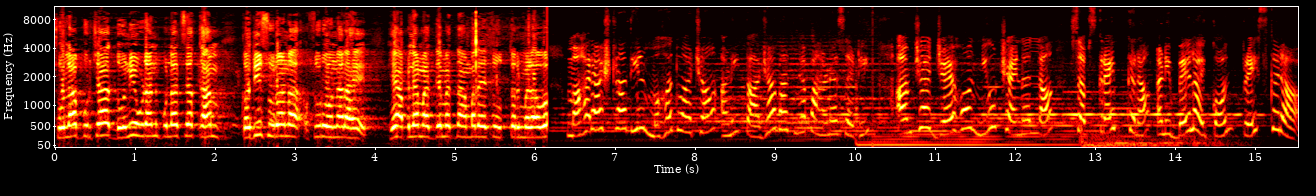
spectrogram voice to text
सोलापूरच्या दोन्ही उड्डाणपुलाचं काम कधी सुरू होणार- होणार आहे हे आपल्या माध्यमातून आम्हाला याचं उत्तर मिळावं. महाराष्ट्रातील महत्त्वाच्या आणि ताज्या बातम्या पाहण्यासाठी आमच्या जय हो न्यूज चॅनलला सबस्क्राईब करा आणि बेल आयकॉन प्रेस करा.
